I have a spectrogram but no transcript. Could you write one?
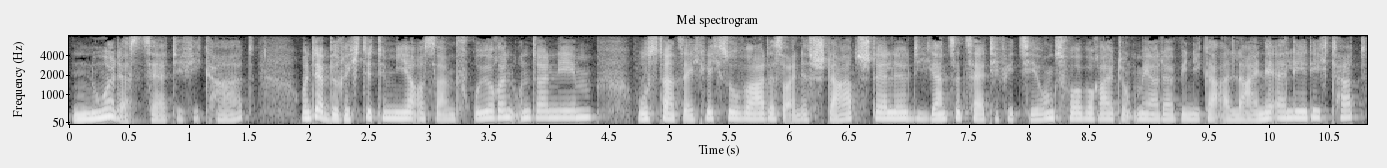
nur das Zertifikat. Und er berichtete mir aus seinem früheren Unternehmen, wo es tatsächlich so war, dass eine Stabsstelle die ganze Zertifizierungsvorbereitung mehr oder weniger alleine erledigt hat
